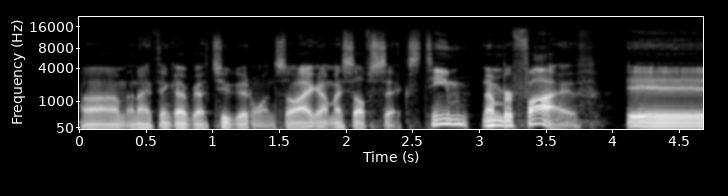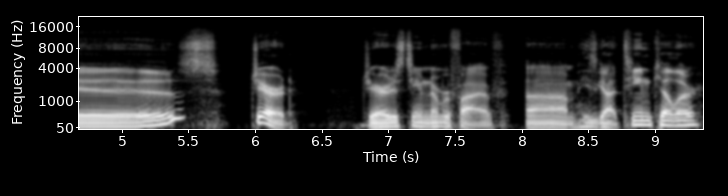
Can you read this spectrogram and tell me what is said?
Um, and I think I've got two good ones. So I got myself six. Team number five is Jared. Jared is team number five. Um, he's got Team Killer,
